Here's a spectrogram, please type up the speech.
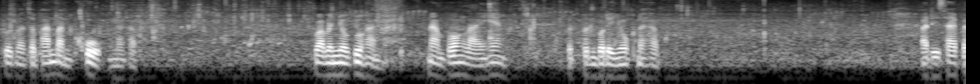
เปิดว่าสะพานบันโคกนะครับ ว่ามันยกอยู่หันน้ำพ้องหลายแห้งเปิดเพิ่นบ่ได้ยกนะครับ อธิษฐานไป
